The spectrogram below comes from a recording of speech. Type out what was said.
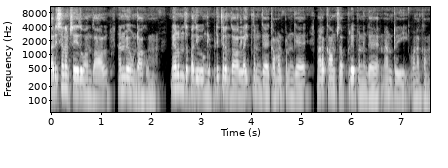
தரிசனம் செய்து வந்தால் நன்மை உண்டாகும். மேலும் இந்த பதிவு உங்களுக்கு பிடித்திருந்தால் லைக் பண்ணுங்கள் கமெண்ட் பண்ணுங்கள் மறக்காமல் சப்ஸ்கிரைப் பண்ணுங்கள் நன்றி வணக்கம்.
